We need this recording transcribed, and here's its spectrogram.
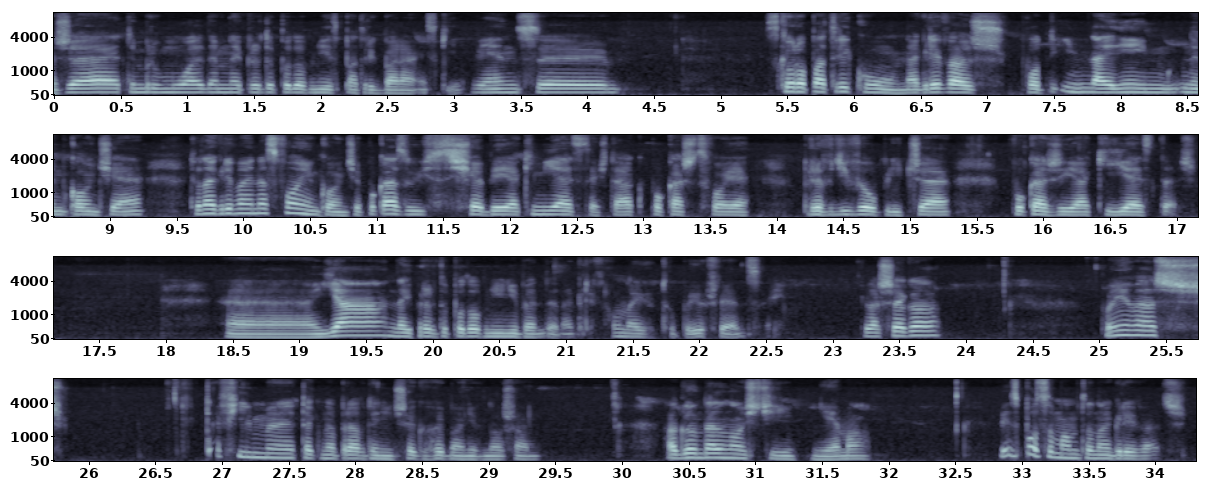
że tym Romualdem najprawdopodobniej jest Patryk Barański. Więc e, skoro Patryku nagrywasz pod in, na innym koncie, to nagrywaj na swoim koncie. Pokazuj z siebie, jakim jesteś, tak? Pokaż swoje prawdziwe oblicze, pokaż jaki jesteś. E, ja najprawdopodobniej nie będę nagrywał na YouTube już więcej. Dlaczego? Ponieważ te filmy tak naprawdę niczego chyba nie wnoszą. Oglądalności nie ma. Więc po co mam to nagrywać?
